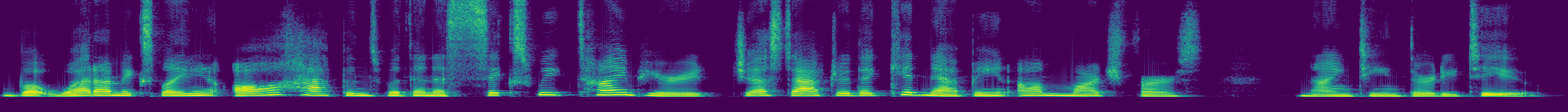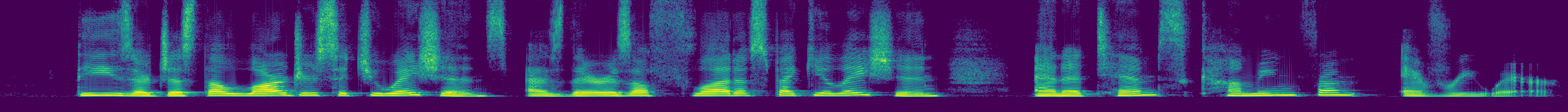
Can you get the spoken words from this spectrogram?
But what I'm explaining all happens within a six week time period just after the kidnapping on March 1st, 1932. These are just the larger situations, as there is a flood of speculation and attempts coming from everywhere.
